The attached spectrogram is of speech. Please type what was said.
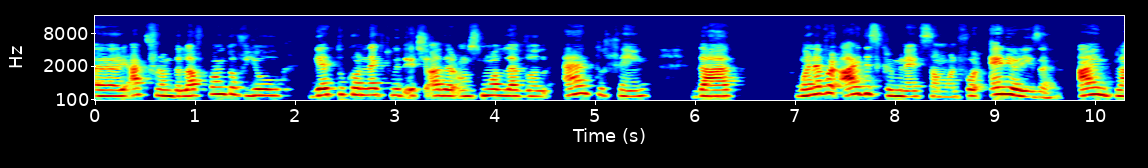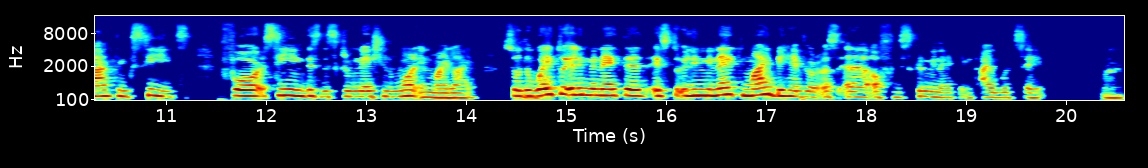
uh, react from the love point of view, get to connect with each other on small level, and to think that whenever I discriminate someone for any reason, I'm planting seeds for seeing this discrimination more in my life. So the way to eliminate it is to eliminate my behavior as, uh, of discriminating, I would say. Right.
